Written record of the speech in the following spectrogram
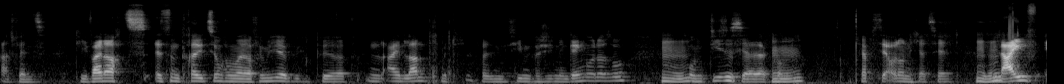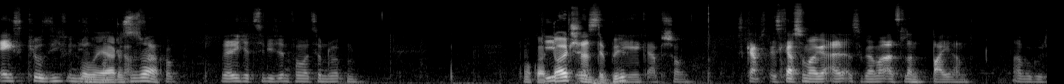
Advents, die Weihnachtsessen-Tradition von meiner Familie ein Land mit weiß nicht, sieben verschiedenen Gängen oder so. Mhm. Und dieses Jahr, Jakob, Mhm. Ich habe es dir auch noch nicht erzählt, Mhm. live exklusiv in diesem Oh ja, das ist wahr. Jakob, werde ich jetzt hier diese Information droppen. Oh Gott, Gibt Deutschland es- Debüt. Nee, gab's schon. Es gab es gab's sogar mal, sogar mal als Land Bayern. Aber gut.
